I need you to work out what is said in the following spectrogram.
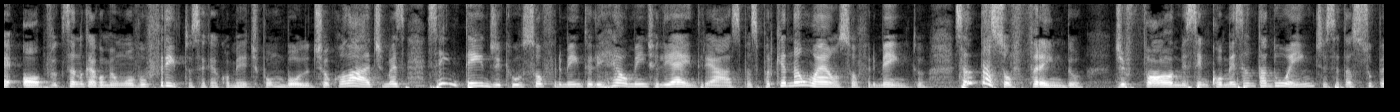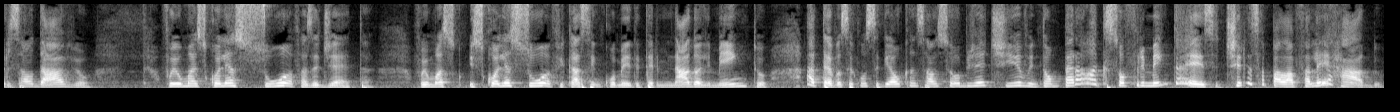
É óbvio que você não quer comer um ovo frito, você quer comer tipo um bolo de chocolate, mas você entende que o sofrimento ele realmente ele é entre aspas, porque não é um sofrimento. Você não tá sofrendo de fome, sem comer, você não tá doente, você tá super saudável. Foi uma escolha sua fazer dieta. Foi uma escolha sua ficar sem comer determinado alimento até você conseguir alcançar o seu objetivo. Então, pera lá, que sofrimento é esse? Tira essa palavra, falei errado.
